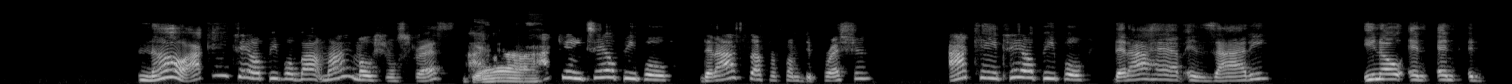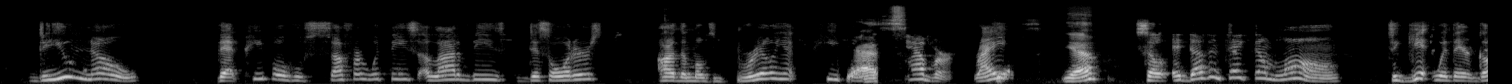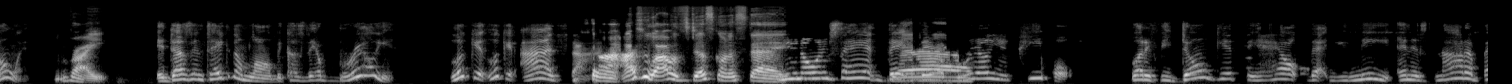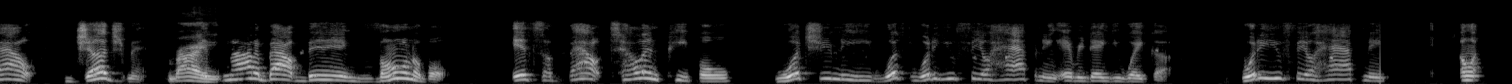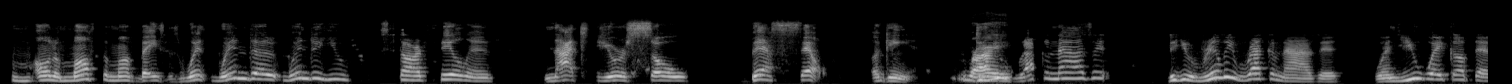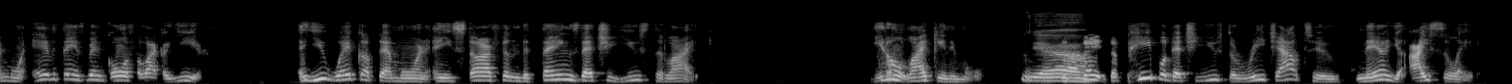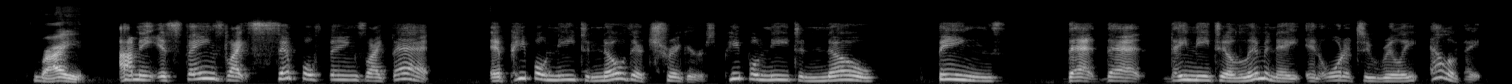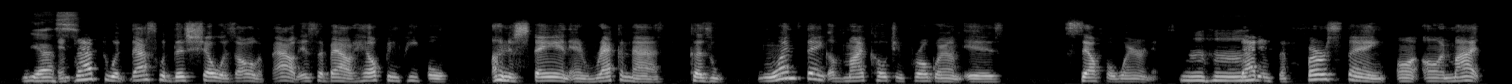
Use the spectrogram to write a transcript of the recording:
No, I can't tell people about my emotional stress. Yeah. I, I can't tell people that I suffer from depression. I can't tell people that I have anxiety. You know, and and, do you know that people who suffer with these a lot of these disorders are the most brilliant people Yes. ever, right? Yep. So it doesn't take them long to get where they're going. Right. It doesn't take them long because they're brilliant. Look at look at Einstein. That's who I was just gonna say. You know what I'm saying? They, Yeah. They're brilliant people. But if you don't get the help that you need, and it's not about judgment, Right. it's not about being vulnerable. It's about telling people what you need. What what do you feel happening every day you wake up? What do you feel happening on on a month to month basis? When when do when do you start feeling not your so best self again? Right. Do you recognize it? Do you really recognize it when you wake up that morning? Everything's been going for like a year. And you wake up that morning and you start feeling the things that you used to like, you don't like anymore. The, Yeah. thing- the people that you used to reach out to, now you're isolating. Right. I mean, it's things like simple things like that. And people need to know their triggers. People need to know things that that they need to eliminate in order to really elevate. Yes. And that's what that's what this show is all about. It's about helping people understand and recognize because one thing of my coaching program is self-awareness. Mm-hmm. That is the first thing on on my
